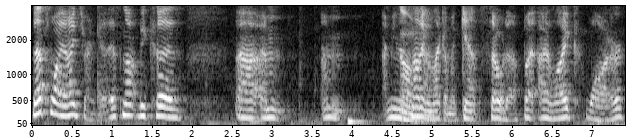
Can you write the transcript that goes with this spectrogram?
That's why I drink it. It's not because uh, I'm I'm. I mean, it's Oh, not no. even like I'm against soda, but I like water.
